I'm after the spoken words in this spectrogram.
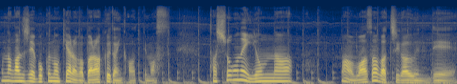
こんな感じで僕のキャラがバラクーダに変わってます。多少ね、いろんな、まあ、技が違うんで、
